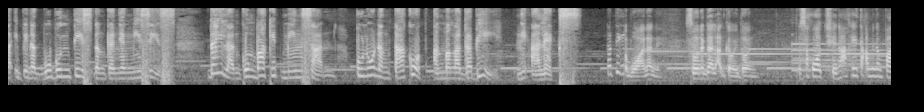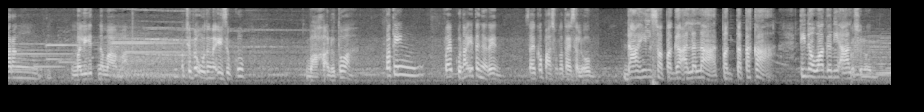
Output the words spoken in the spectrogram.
na ipinagbubuntis ng kanyang misis. Dahilan kung bakit minsan puno ng takot ang mga gabi ni Alex. kabuhanan eh. So naglalakad kami doon. Tapos sa kotse, nakakita kami ng parang maliit na mama. At syempre, utang naisip ko, baka ano to ah. Pati yung wife ko, nakita niya rin. Sabi ko, pasok na tayo sa loob. Dahil sa pag-aalala at pagtataka, tinawagan ni Alex Kasunod.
